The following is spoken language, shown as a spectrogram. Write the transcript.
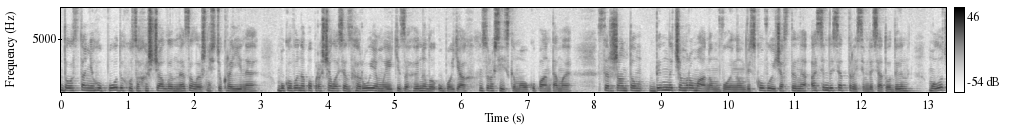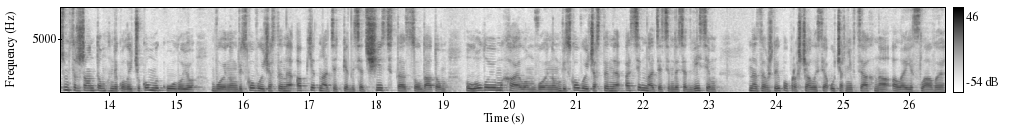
До останнього подиху захищали незалежність України. Буковина попрощалася з героями, які загинули у боях з російськими окупантами. Сержантом Димничем Романом, воїном військової частини А-7371, молодшим сержантом Николайчуком Миколою, воїном військової частини А-1556 та солдатом Лолою Михайлом, воїном військової частини А-1778 назавжди попрощалися у Чернівцях на Алеї Слави.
